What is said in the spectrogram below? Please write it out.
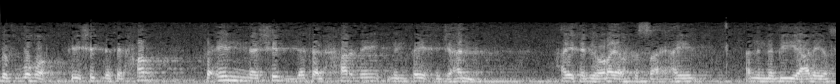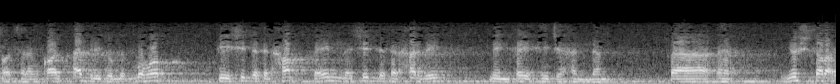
بالظهر في شدة الحر فإن شدة الحر من فيح جهنم. حديث أبي هريرة في الصحيحين أن النبي عليه الصلاة والسلام قال أبردوا بالظهر في شدة الحر فإن شدة الحر من فيح جهنم. فيشرع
